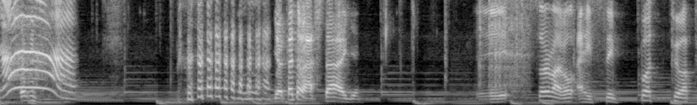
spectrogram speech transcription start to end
Ah! Il a fait un hashtag. Et survival, hey, c'est pas top,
